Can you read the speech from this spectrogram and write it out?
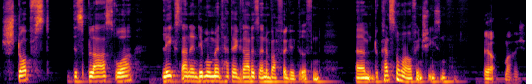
stopfst das Blasrohr, legst an, in dem Moment hat er gerade seine Waffe gegriffen. Ähm, du kannst nochmal auf ihn schießen. Ja, mache ich.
